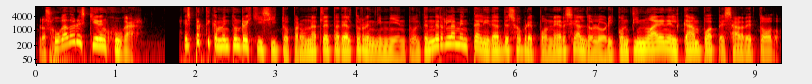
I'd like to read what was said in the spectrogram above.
Los jugadores quieren jugar. Es prácticamente un requisito para un atleta de alto rendimiento el tener la mentalidad de sobreponerse al dolor y continuar en el campo a pesar de todo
